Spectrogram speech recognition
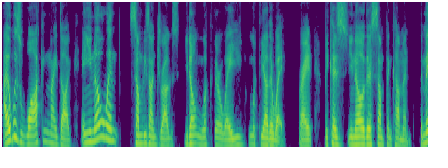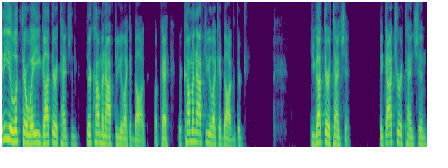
I was walking my dog, and you know when somebody's on drugs, you don't look their way, you look the other way right? Because you know there's something coming. The minute you look their way, you got their attention. They're coming after you like a dog. Okay. They're coming after you like a dog. They're you got their attention. They got your attention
